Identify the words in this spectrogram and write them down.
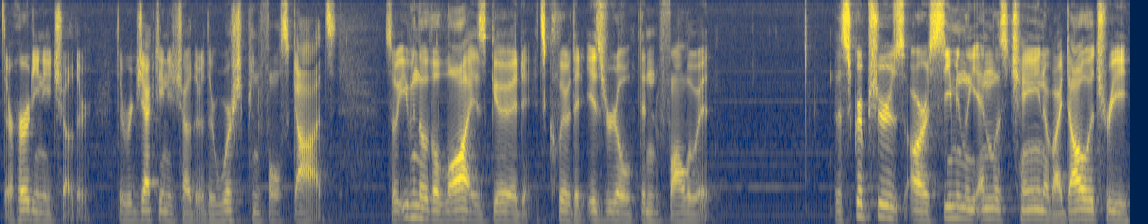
They're hurting each other. They're rejecting each other. They're worshiping false gods. So even though the law is good, it's clear that Israel didn't follow it. The scriptures are a seemingly endless chain of idolatry,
